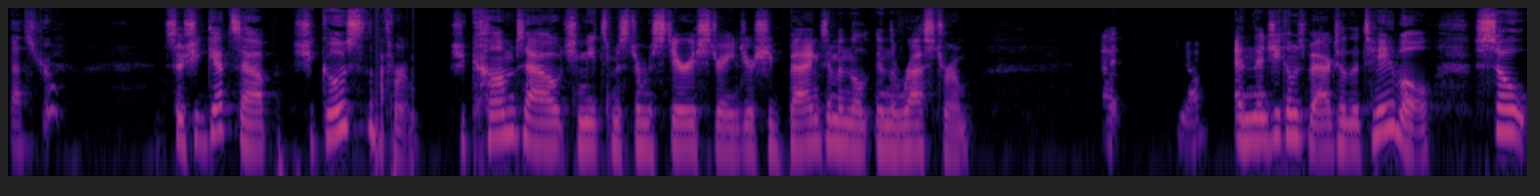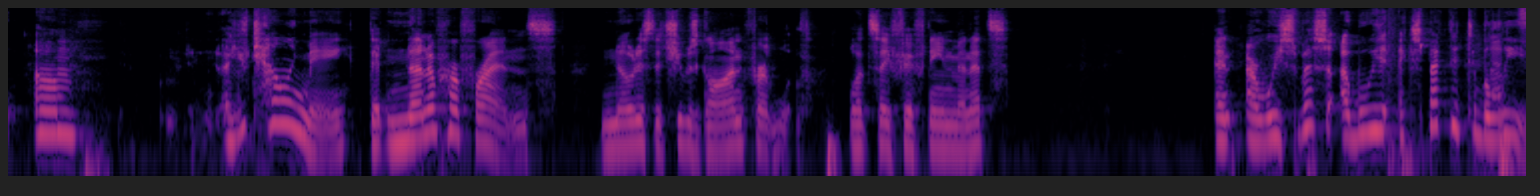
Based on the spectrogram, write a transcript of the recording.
That's true. So she gets up, she goes to the bathroom, she comes out, she meets Mr. Mysterious Stranger, she bangs him in the in the restroom. Uh, Yep. And then she comes back to the table. So, um are you telling me that none of her friends noticed that she was gone for let's say 15 minutes? And are we supposed to, are we expected to believe?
